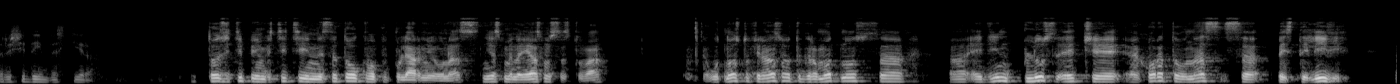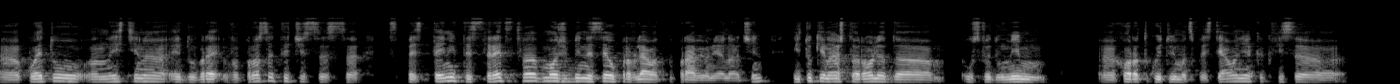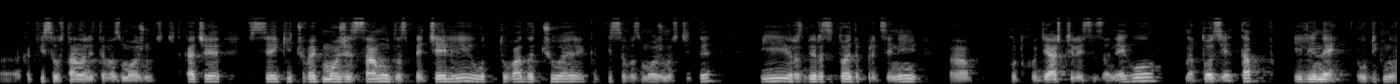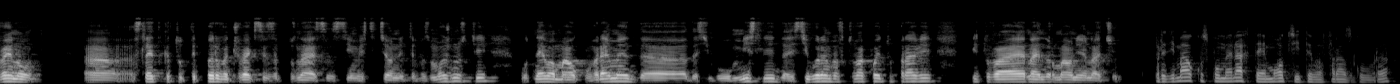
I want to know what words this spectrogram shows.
реши да инвестира? Този тип инвестиции не са толкова популярни у нас. Ние сме наясно с това. Относно финансовата грамотност, един плюс е, че хората у нас са пестеливи, което наистина е добре. Въпросът е, че с спестените средства може би не се управляват по правилния начин. И тук е нашата роля да осведомим хората, които имат спестявания, какви са какви са останалите възможности. Така че всеки човек може само да спечели от това да чуе какви са възможностите и разбира се той да прецени подходящи ли са за него на този етап или не. Обикновено след като те първа човек се запознае с инвестиционните възможности, отнема малко време да, да си го обмисли, да е сигурен в това, което прави и това е най-нормалният начин. Преди малко споменахте емоциите в разговора.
